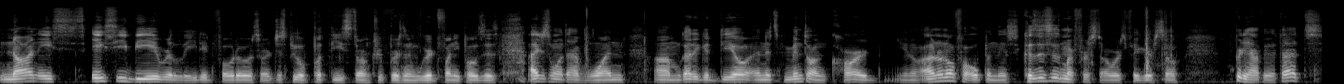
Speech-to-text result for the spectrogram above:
non-ACBA related photos or just people put these stormtroopers in weird funny poses. I just want to have one. Um, got a good deal and it's mint on card. You know, I don't know if I'll open this because this is my first Star Wars figure, so I'm pretty happy with that.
